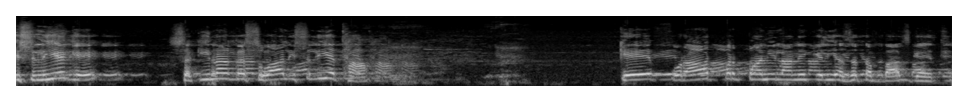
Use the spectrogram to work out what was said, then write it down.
इसलिए कि सकीना का सवाल इसलिए था कि फुरात पर पानी लाने के लिए हज़रत अब्बास गए थे।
